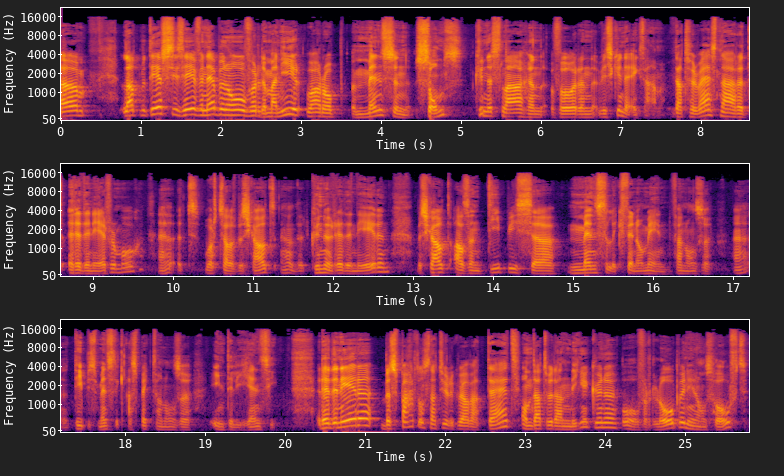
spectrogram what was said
Um, laat me het eerst eens even hebben over de manier waarop mensen soms kunnen slagen voor een wiskunde-examen. Dat verwijst naar het redeneervermogen. Het wordt zelfs beschouwd, kunnen redeneren, beschouwd als een typisch uh, menselijk fenomeen van onze een typisch menselijk aspect van onze intelligentie. Redeneren bespaart ons natuurlijk wel wat tijd, omdat we dan dingen kunnen overlopen in ons hoofd.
